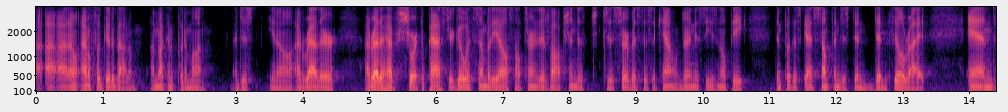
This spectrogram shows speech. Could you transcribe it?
I, I don't I don't feel good about him. I'm not going to put him on. I just, you know, I'd rather I'd rather have short capacity or go with somebody else, an alternative option to to service this account during the seasonal peak, than put this guy. Something just didn't didn't feel right, and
